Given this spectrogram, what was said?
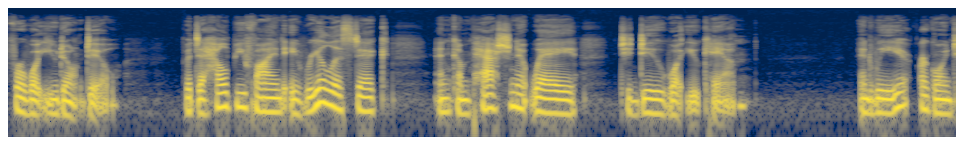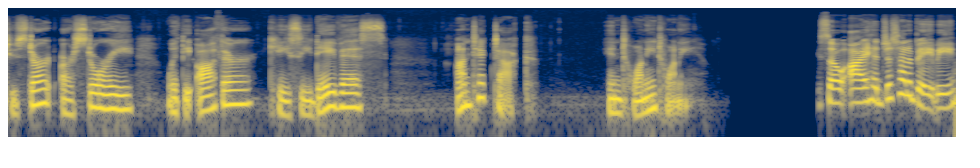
for what you don't do, but to help you find a realistic and compassionate way to do what you can. And we are going to start our story with the author, KC Davis, on TikTok in 2020. So I had just had a baby,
